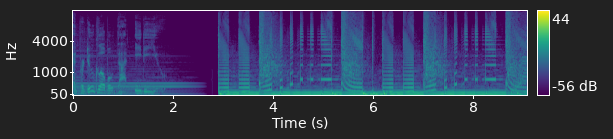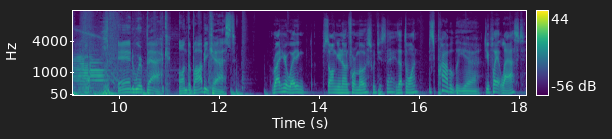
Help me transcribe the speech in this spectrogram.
at purdueglobal.edu. And we're back on the Bobbycast. Right here, waiting. Song you're known for most? Would you say is that the one? It's probably yeah. Do you play it last?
